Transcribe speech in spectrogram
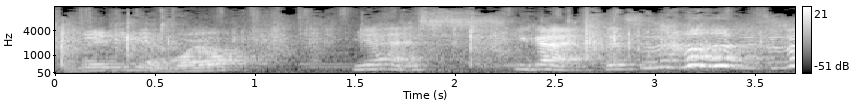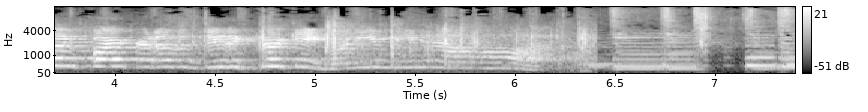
Just making it boil. Yes. You guys, this is this is why Parker doesn't do the cooking. What do you mean how hot?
